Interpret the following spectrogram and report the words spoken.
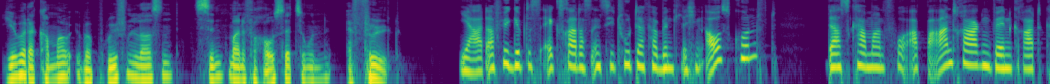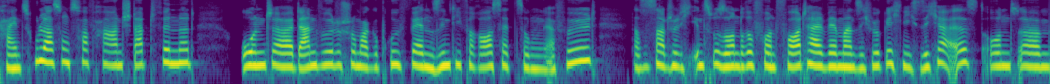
hier bei der Kammer überprüfen lassen, sind meine Voraussetzungen erfüllt? Ja, dafür gibt es extra das Institut der verbindlichen Auskunft. Das kann man vorab beantragen, wenn gerade kein Zulassungsverfahren stattfindet. Und äh, dann würde schon mal geprüft werden, sind die Voraussetzungen erfüllt. Das ist natürlich insbesondere von Vorteil, wenn man sich wirklich nicht sicher ist und ähm,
